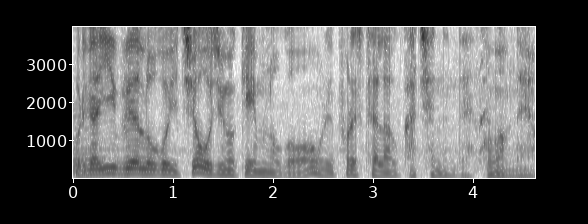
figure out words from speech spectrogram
우리가 2부의 로고 있죠? 오징어 게임 로고. 우리 포레스텔라하고 같이 했는데 고맙네요.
